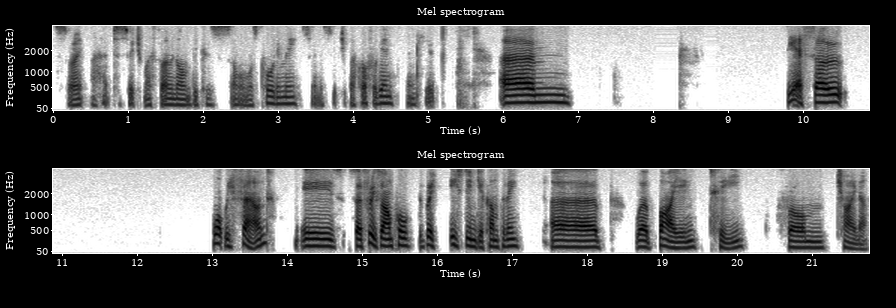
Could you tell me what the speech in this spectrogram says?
Sorry, I had to switch my phone on because someone was calling me. So I'm going to switch it back off again. Thank you. Um, so yeah, so what we found is, so for example, the East India Company uh, were buying tea from China.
